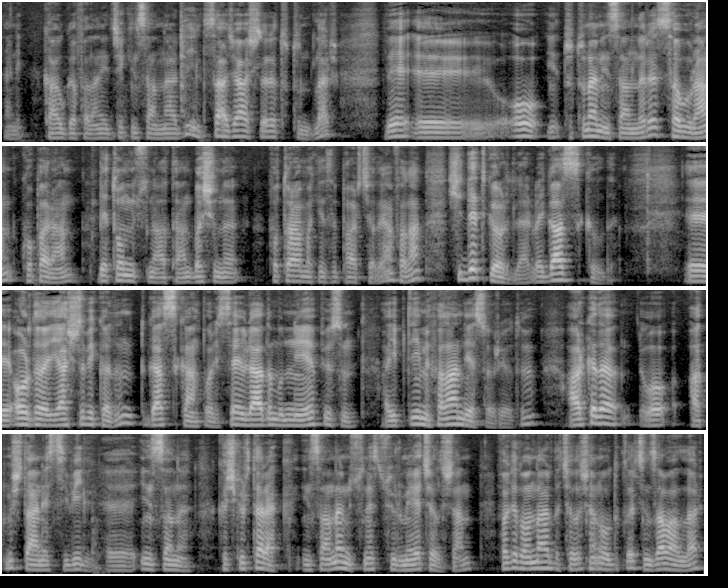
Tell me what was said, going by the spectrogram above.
hani kavga falan edecek insanlar değildi. Sadece ağaçlara tutundular ve e, o tutunan insanları savuran, koparan, betonun üstüne atan, başını fotoğraf makinesini parçalayan falan şiddet gördüler ve gaz sıkıldı. Ee, orada yaşlı bir kadın gaz sıkan polise evladım bunu niye yapıyorsun ayıp değil mi falan diye soruyordu. Arkada o 60 tane sivil e, insanı kışkırtarak insanların üstüne sürmeye çalışan fakat onlar da çalışan oldukları için zavallılar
